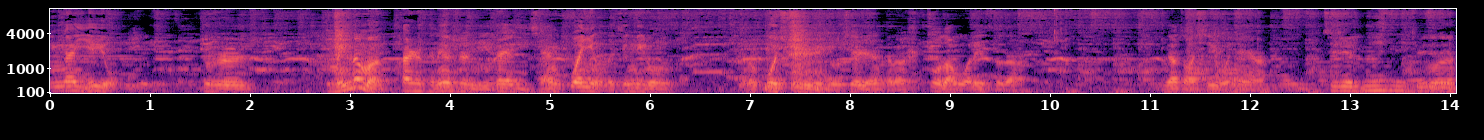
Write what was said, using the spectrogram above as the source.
应该也有，就是没那么，但是肯定是你在以前观影的经历中，可能过去有些人可能是做到过类似的。你要早期，我想想，这些你你觉得这个？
